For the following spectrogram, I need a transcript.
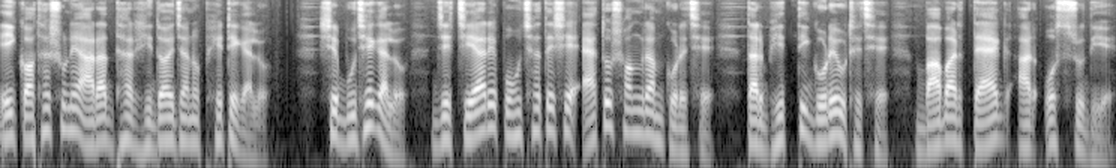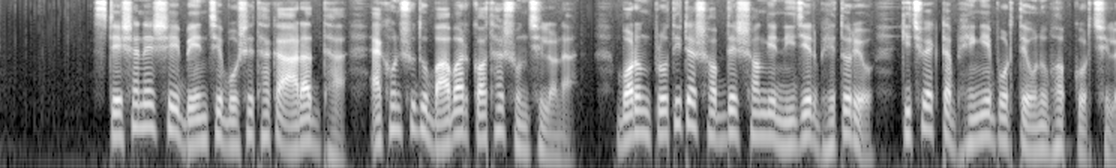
এই কথা শুনে আরাধ্যার হৃদয় যেন ফেটে গেল। সে বুঝে গেল যে চেয়ারে পৌঁছাতে সে এত সংগ্রাম করেছে, তার ভিত্তি গড়ে উঠেছে বাবার ত্যাগ আর অশ্রু দিয়ে। স্টেশনের সেই বেঞ্চে বসে থাকা আরাধ্যা এখন শুধু বাবার কথা শুনছিল না, বরং প্রতিটা শব্দের সঙ্গে নিজের ভেতরেও কিছু একটা ভেঙে পড়তে অনুভব করছিল।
